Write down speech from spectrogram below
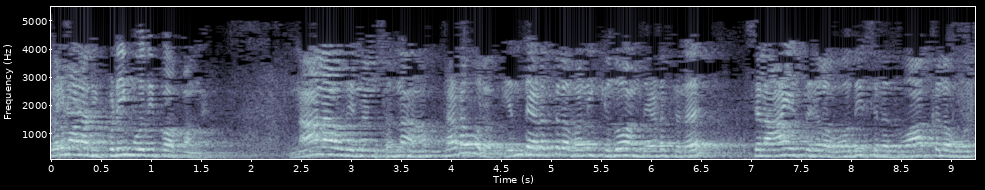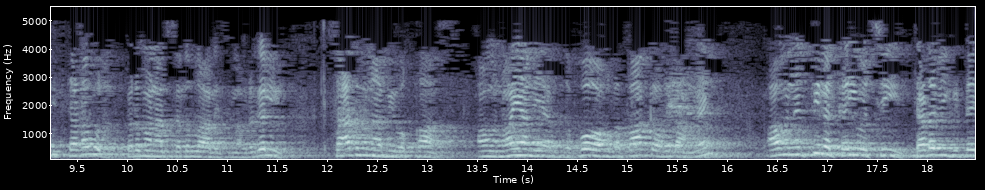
பெருமானார் இப்படியும் ஓதி பார்ப்பாங்க. நாலாவது என்னன்னு சொன்னால் தடவுறது எந்த இடத்துல வலிக்குதோ அந்த இடத்துல சில ஆயத்துகளை ஓதி சில துவாக்களை ஓதி தடவுறது பெருமானார் செல்லல்லா அலிஸ்லாம் அவர்கள் சாதுவ நபி வக்காஸ் அவங்க நோயாளியாக இருந்தப்போ அவங்கள பார்க்க வந்தாங்க. அவங்க நெத்தியில கை வச்சு தடவிக்கிட்டு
